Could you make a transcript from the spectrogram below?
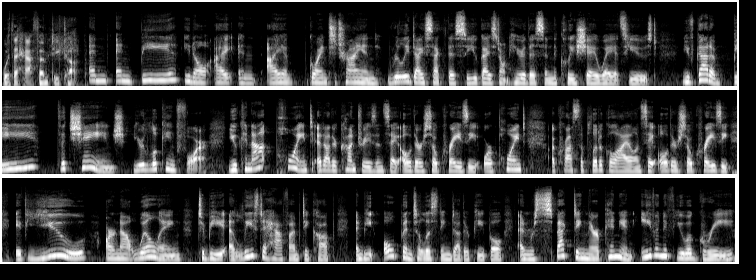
with a half empty cup. and and b you know i and i am going to try and really dissect this so you guys don't hear this in the cliche way it's used you've got to be the change you're looking for you cannot point at other countries and say oh they're so crazy or point across the political aisle and say oh they're so crazy if you are not willing to be at least a half empty cup and be open to listening to other people and respecting their opinion even if you agree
